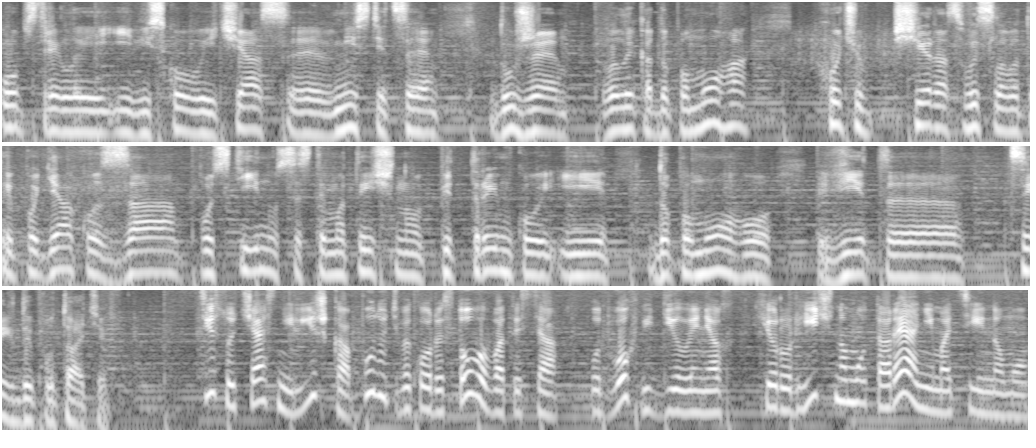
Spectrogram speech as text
обстріли, і військовий час е, в місті. Це дуже велика допомога. Хочу ще раз висловити подяку за постійну систематичну підтримку і допомогу від е, цих депутатів. Ці сучасні ліжка будуть використовуватися у двох відділеннях хірургічному та реанімаційному.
